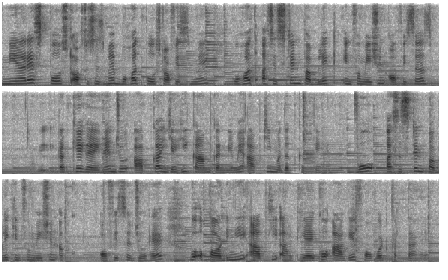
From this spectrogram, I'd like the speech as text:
नियरेस्ट पोस्ट ऑफ़िस में, बहुत पोस्ट ऑफ़िस में बहुत असिस्टेंट पब्लिक इंफॉर्मेशन ऑफिसर्स रखे गए हैं जो आपका यही काम करने में आपकी मदद करते हैं। वो असिस्टेंट पब्लिक इंफॉर्मेशन ऑफिसर जो है, वो अकॉर्डिंगली आपकी आरटीआई को आगे फॉरवर्ड करता है।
